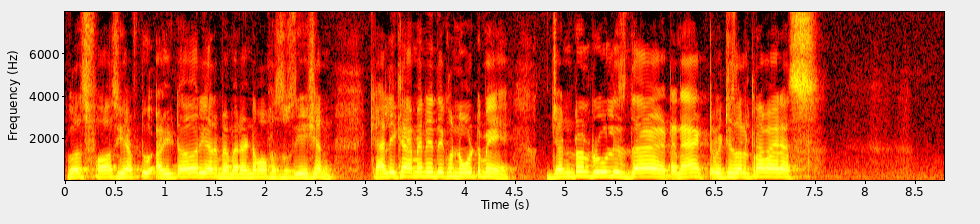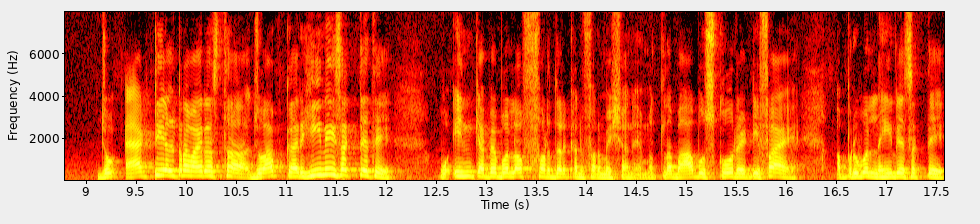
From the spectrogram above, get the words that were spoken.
Because first you have to alter your memorandum of association क्या लिखा है मैंने? देखो नोट में general rule is that an act which is ultra vires जो एक्ट अल्ट्रा वायरस था, जो आप कर ही नहीं सकते थे, वो इनकेपेबल ऑफ़ फर्दर कन्फर्मेशन है। मतलब आप उसको रेटिफाई अप्रूवल नहीं दे सकते।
